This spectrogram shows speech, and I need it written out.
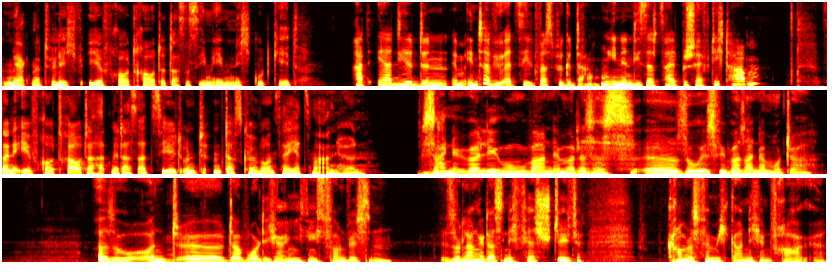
merkt natürlich Ehefrau Traute, dass es ihm eben nicht gut geht. Hat er dir denn im Interview erzählt, was für Gedanken ihn in dieser Zeit beschäftigt haben? Seine Ehefrau Traute hat mir das erzählt und das können wir uns ja jetzt mal anhören. Seine Überlegungen waren immer, dass es äh, so ist wie bei seiner Mutter. Also, und äh, da wollte ich eigentlich nichts von wissen. Solange das nicht feststeht, kam das für mich gar nicht in Frage.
